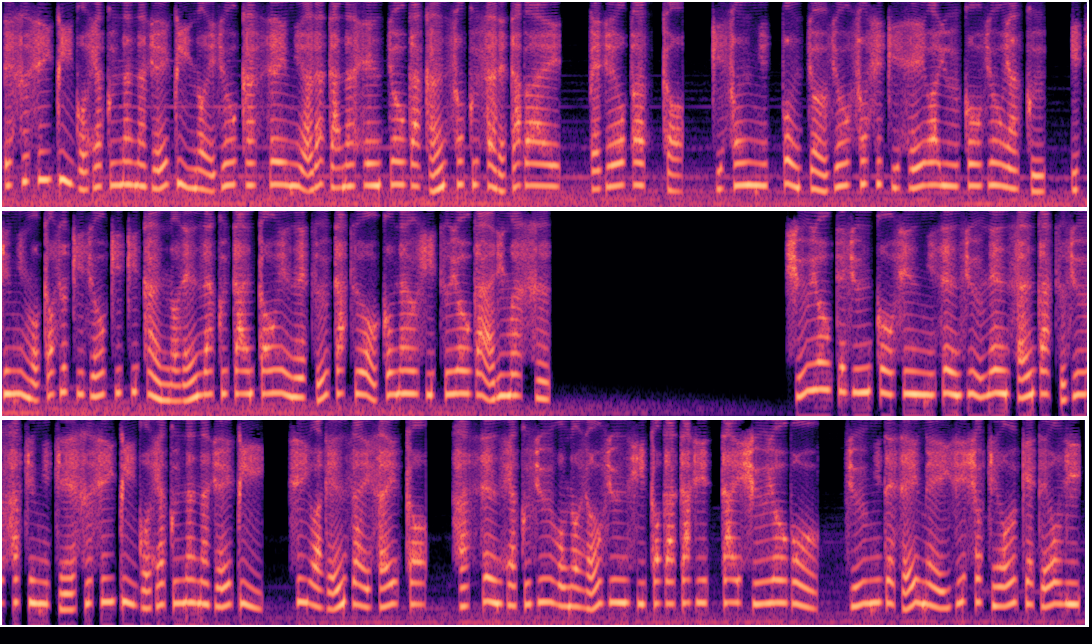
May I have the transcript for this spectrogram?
SCP-507JP の異常活性に新たな変調が観測された場合、ペジオパッド、既存日本頂上組織平和友好条約、1に基づき上記機関の連絡担当員へ通達を行う必要があります。収容手順更新2010年3月18日 SCP-507JP、C は現在サイト、8115の標準人型実体収容棒、12で生命維持処置を受けており、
